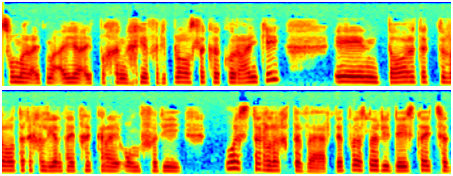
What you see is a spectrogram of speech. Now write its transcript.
sommer uit my eie uit begin gee vir die plaaslike koerantjie en daar het ek toe later die geleentheid gekry om vir die Oosterlig te werk. Dit was nou die destydse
